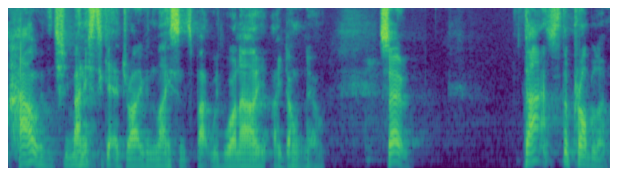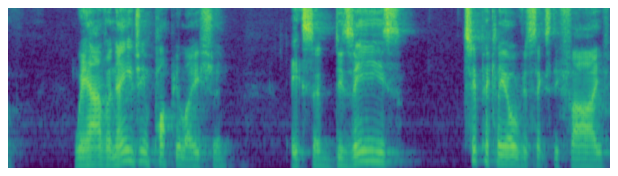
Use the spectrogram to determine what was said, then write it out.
how did she manage to get a driving license back with one eye? I don't know. So that's the problem. We have an aging population. It's a disease typically over 65,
